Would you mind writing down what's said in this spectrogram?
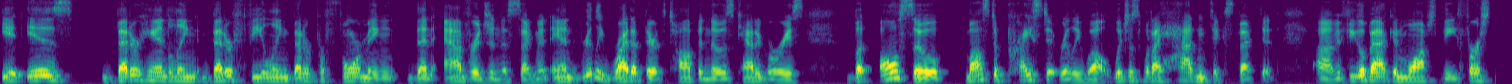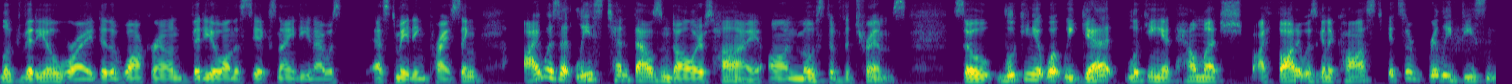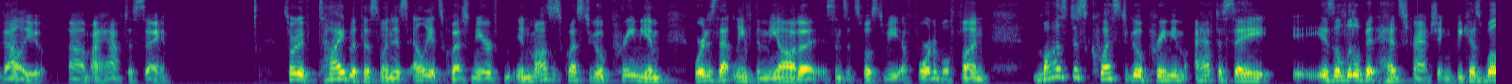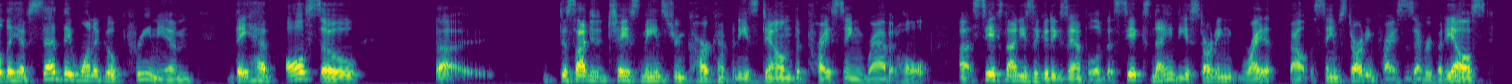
it is better handling, better feeling, better performing than average in this segment and really right up there at the top in those categories but also Mazda priced it really well, which is what I hadn't expected. Um, if you go back and watch the first look video where I did a walk around video on the CX90 and I was estimating pricing, I was at least $10,000 high on most of the trims. So, looking at what we get, looking at how much I thought it was going to cost, it's a really decent value, um, I have to say sort of tied with this one is Elliot's question here. In Mazda's quest to go premium, where does that leave the Miata since it's supposed to be affordable fun? Mazda's quest to go premium, I have to say, is a little bit head scratching because while they have said they want to go premium, they have also uh, decided to chase mainstream car companies down the pricing rabbit hole. Uh, CX90 is a good example of this. CX90 is starting right at about the same starting price as everybody else.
